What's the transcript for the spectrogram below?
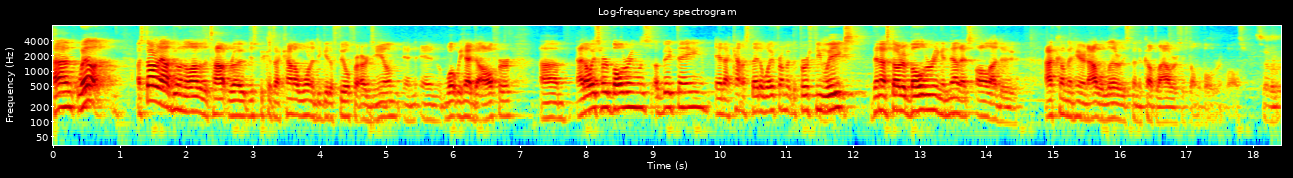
Um, well, I started out doing a lot of the top rope just because I kind of wanted to get a feel for our gym and, and what we had to offer. Um, I'd always heard bouldering was a big thing, and I kind of stayed away from it the first few weeks. Then I started bouldering, and now that's all I do. I come in here and I will literally spend a couple hours just on the bouldering walls. So,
